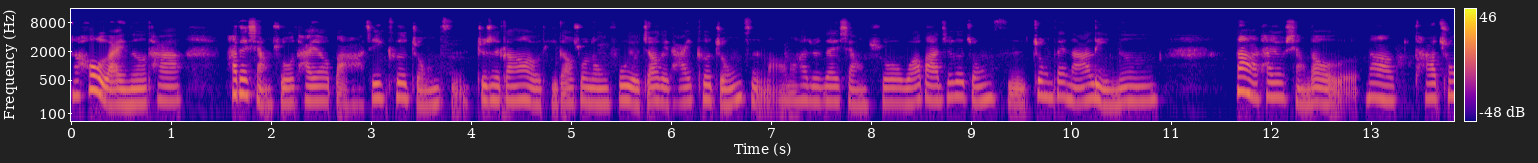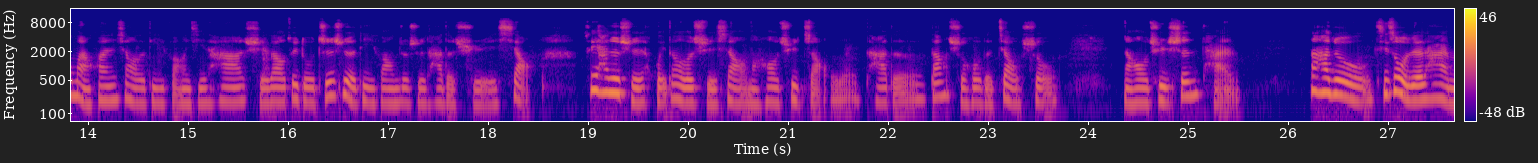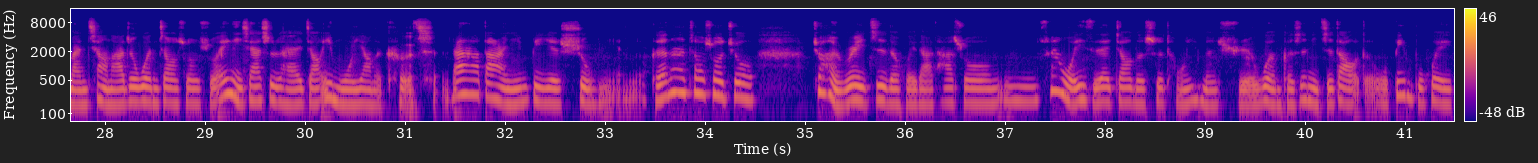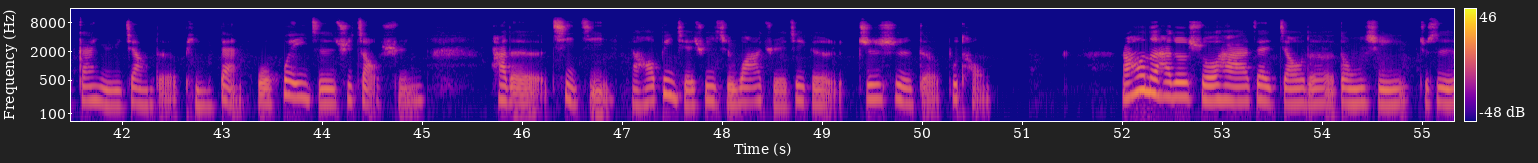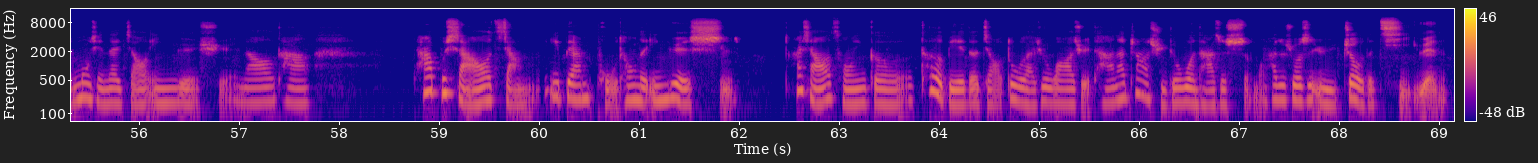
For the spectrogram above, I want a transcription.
那后来呢？他。他在想说，他要把这一颗种子，就是刚刚有提到说，农夫有交给他一颗种子嘛，然后他就在想说，我要把这个种子种在哪里呢？那他就想到了，那他充满欢笑的地方，以及他学到最多知识的地方，就是他的学校，所以他就学回到了学校，然后去找了他的当时候的教授，然后去深谈。那他就，其实我觉得他还蛮呛的，他就问教授说：“哎，你现在是不是还在教一模一样的课程？”但他当然已经毕业数年了，可是那教授就就很睿智的回答他说：“嗯，虽然我一直在教的是同一门学问，可是你知道的，我并不会甘于这样的平淡，我会一直去找寻他的契机，然后并且去一直挖掘这个知识的不同。”然后呢，他就说他在教的东西就是目前在教音乐学，然后他他不想要讲一般普通的音乐史，他想要从一个特别的角度来去挖掘它。那 Josh 就问他是什么，他就说是宇宙的起源。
